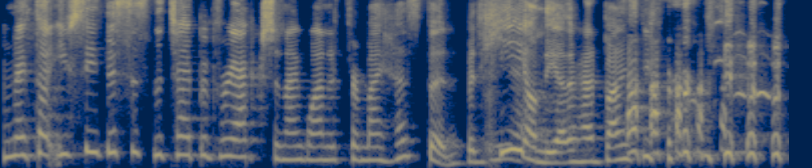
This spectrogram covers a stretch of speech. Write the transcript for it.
and i thought you see this is the type of reaction i wanted from my husband but he yeah. on the other hand buys me perfume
